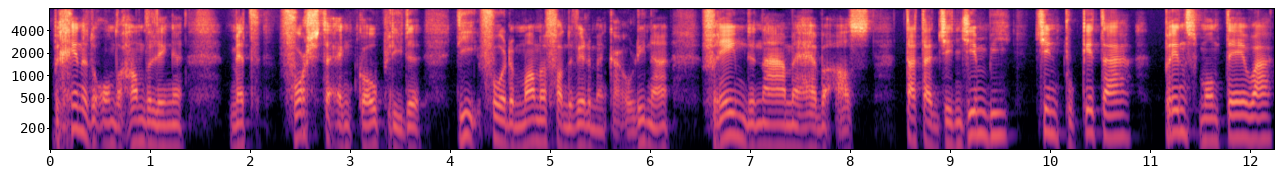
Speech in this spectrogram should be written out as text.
beginnen de onderhandelingen met vorsten en kooplieden die voor de mannen van de Willem en Carolina vreemde namen hebben als Tata Jinjimbi, Chinpukita, Prins Montewa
